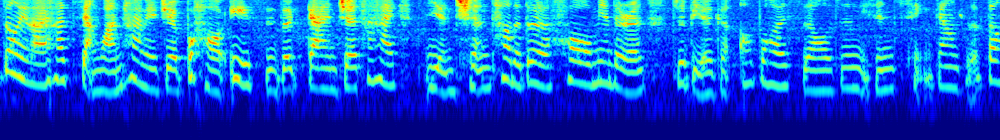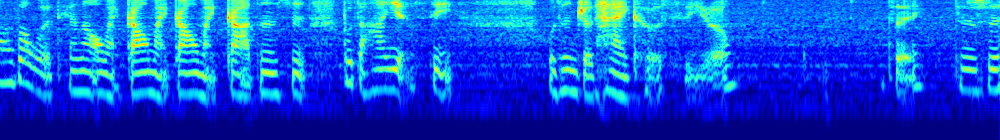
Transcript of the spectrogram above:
重点来，他讲完，他也没觉得不好意思的感觉，他还演全套的对了后面的人，就比了个哦不好意思哦，就是你先请这样子的动作。我的天呐 o h my God，Oh my God，Oh my God，真的是不找他演戏，我真的觉得太可惜了。对，这就是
